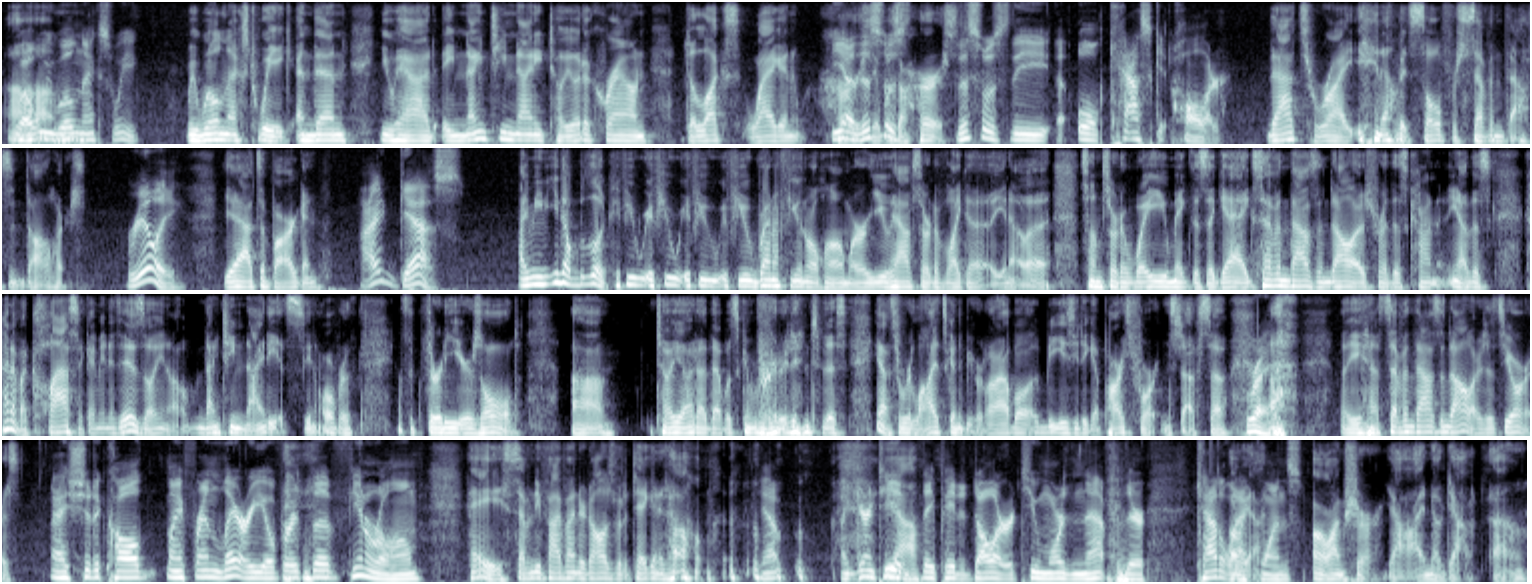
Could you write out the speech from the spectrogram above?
Well, we will Um, next week. We will next week. And then you had a 1990 Toyota Crown Deluxe wagon. Hearse. Yeah, this was, was a hearse. This was the uh, old casket hauler. That's right. You know, it sold for seven thousand dollars. Really? Yeah, it's a bargain. I guess. I mean, you know, look, if you if you if you if you run a funeral home or you have sort of like a you know a, some sort of way you make this a gag, seven thousand dollars for this kind of you know this kind of a classic. I mean, it is uh, you know 1990. It's you know over it's like 30 years old. Uh, Toyota that was converted into this. Yeah, it's rely. It's going to be reliable. It would be easy to get parts for it and stuff. So Right. uh, you know, seven thousand dollars. It's yours. I should have called my friend Larry over at the funeral home. Hey, seventy five hundred dollars would have taken it home. Yep. I guarantee Yeah. you they paid a dollar or two more than that for their Cadillac Oh, yeah. ones. Oh, I'm sure. Yeah, I no doubt. Uh,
